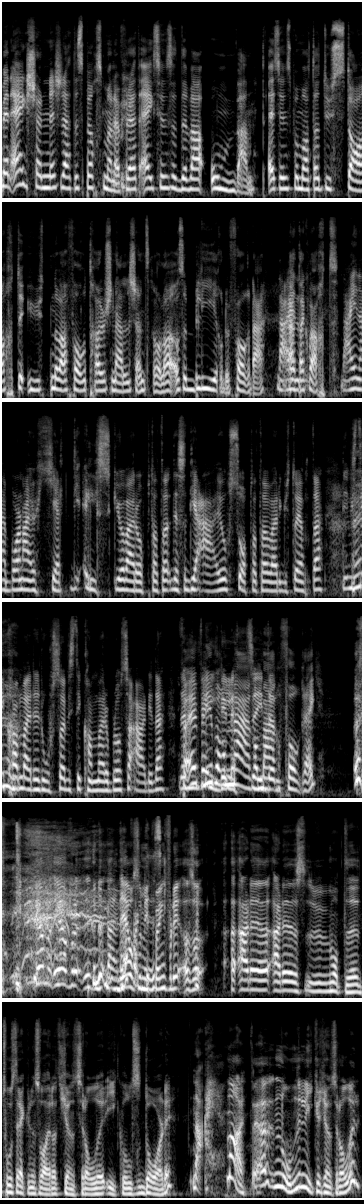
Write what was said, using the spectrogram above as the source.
Men jeg skjønner ikke dette spørsmålet, for jeg syns det var omvendt. Jeg synes på en måte at du starter uten å være for tradisjonelle kjønnsroller, og så blir du for det Nei, etter hvert. Nei, nei, barn er jo helt De elsker jo å være opptatt av De er jo så opptatt av å være gutt og jente. De, hvis de kan være rosa, hvis de kan være blå, så er de det. Det er jeg blir bare mer og mer for, jeg. Ja, men, ja, for det, det, det er også mitt poeng. Fordi, altså, er det, er det måte, to streker under svaret at kjønnsroller equals dårlig? Nei. Nei, det er, noen liker kjønnsroller.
